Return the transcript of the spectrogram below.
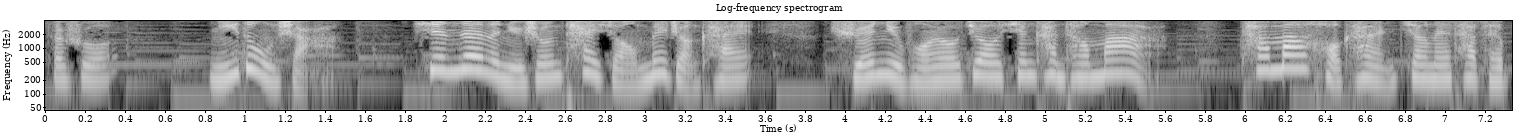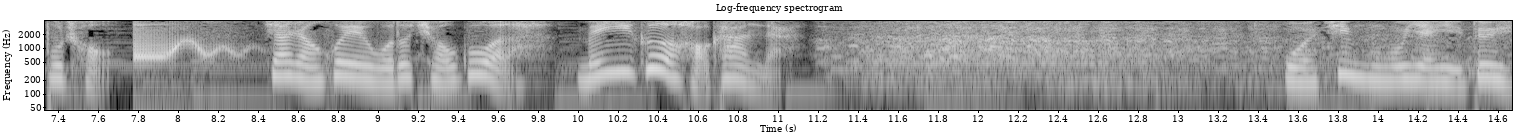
他说，你懂啥？现在的女生太小没长开，选女朋友就要先看他妈，他妈好看，将来他才不丑。家长会我都瞧过了，没一个好看的。我竟无言以对。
